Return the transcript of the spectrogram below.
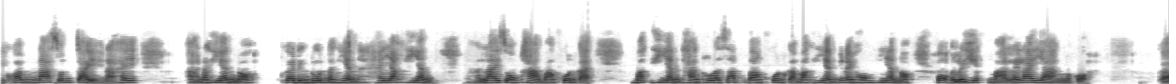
มีความน่าสนใจนะให้อ่านักเรียนเนาะเพื่อดึงดูดนักเรียนให้ยากเรียนอ่าลายสองทางบางคนก็มักเรียนทางโทรศัพท์ บางคนก็มักเรียนอยู่ในห้องเรียนเนาะก็ก็เลยเฮ็ดมาหลายๆอย่างแล้วก็ อ่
